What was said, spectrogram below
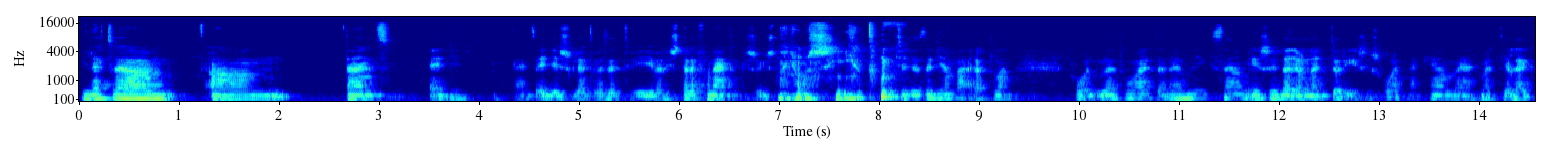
Illetve a, a tánc egy tánc egyesület vezetőjével is telefonáltunk, és ő is nagyon sírt, úgyhogy ez egy ilyen váratlan fordulat volt, erre emlékszem, és egy nagyon nagy törés is volt nekem, mert, mert tényleg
